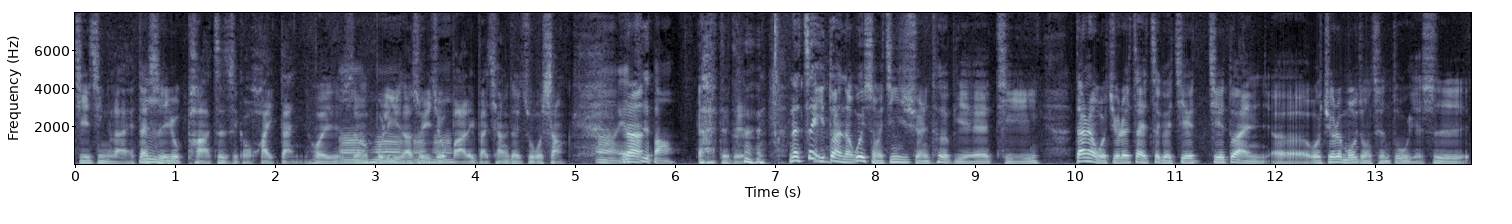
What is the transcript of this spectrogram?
接进来，但是又怕这是个坏蛋，或者什么不利他，所以就把了一把枪在桌上。嗯，要自保。啊，对对。那这一段呢？为什么经济学人特别提？当然，我觉得在这个阶阶段，呃，我觉得某种程度也是，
